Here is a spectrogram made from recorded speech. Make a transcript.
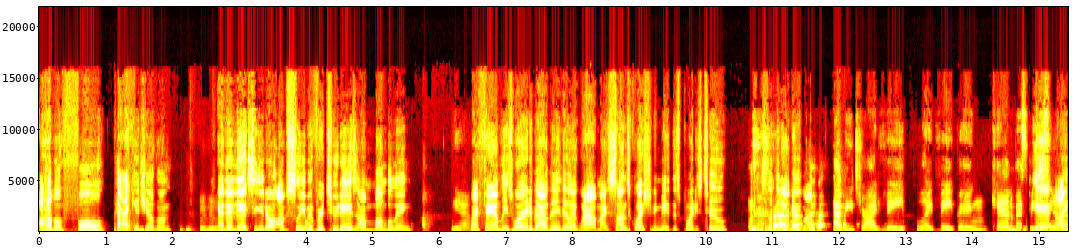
I'll have a full package of them, Mhm. and then next thing you know, I'm sleeping for two days. I'm mumbling. Yeah. My family's worried about me. They're like, "Wow, my son's questioning me at this point. He's two. He's looking at me. with Have you tried vape, like vaping cannabis? yeah, you know, I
